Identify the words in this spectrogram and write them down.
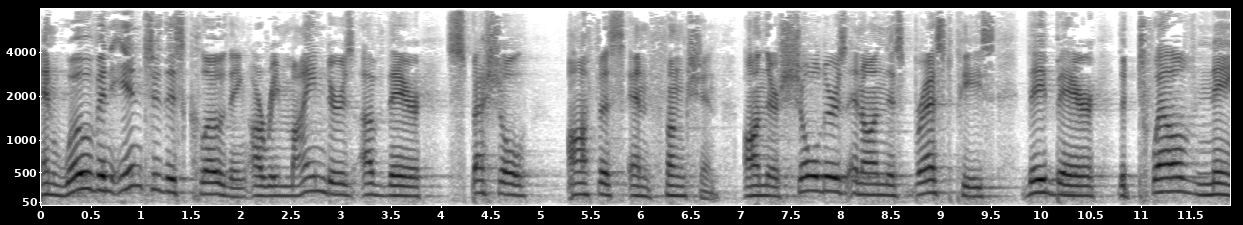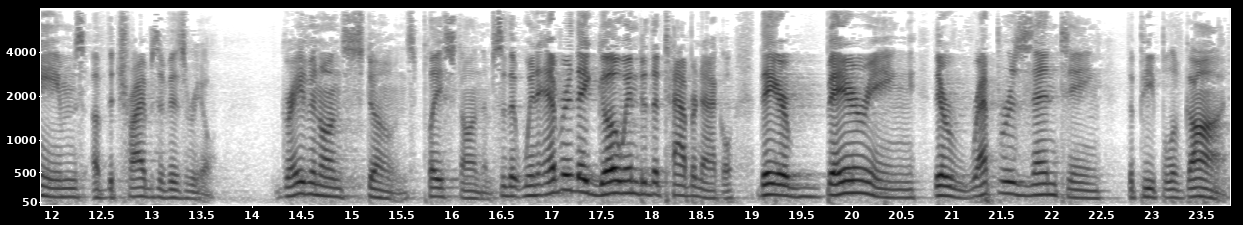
And woven into this clothing are reminders of their special office and function. On their shoulders and on this breastpiece, they bear the twelve names of the tribes of Israel, graven on stones, placed on them, so that whenever they go into the tabernacle, they are bearing, they're representing the people of God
